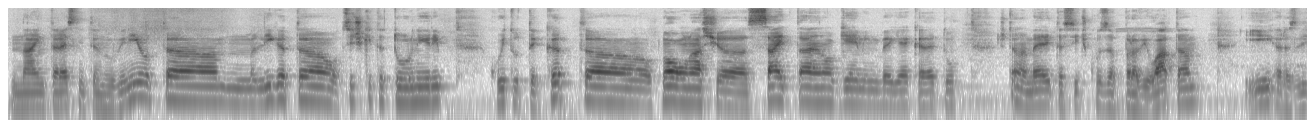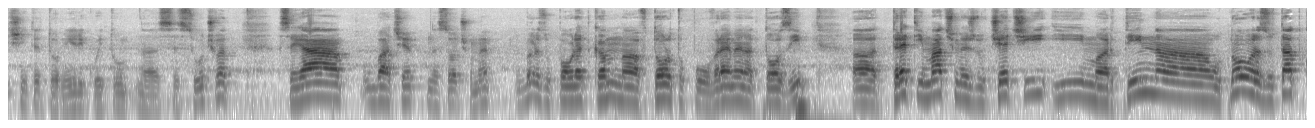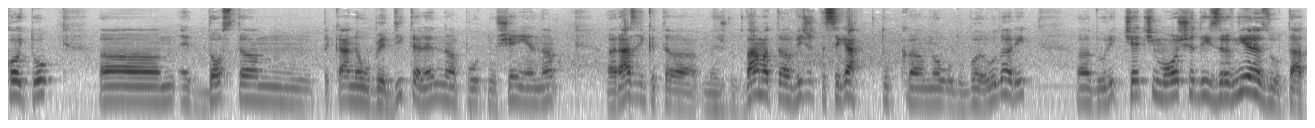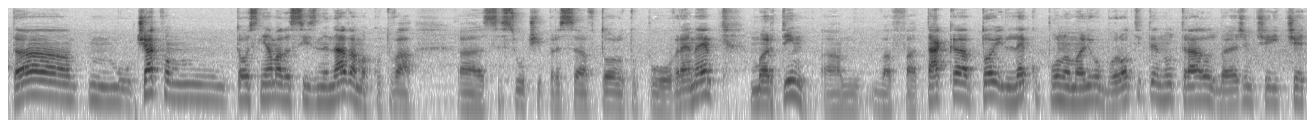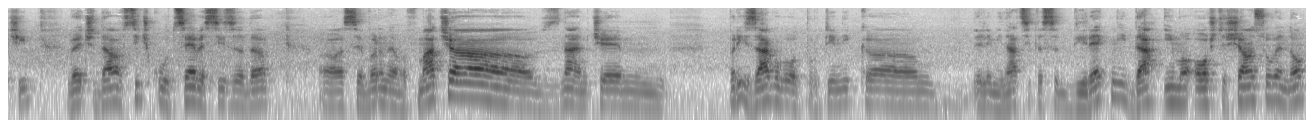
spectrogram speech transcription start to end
най-интересните новини от а, лигата, от всичките турнири, които текат. А, отново нашия сайт A1 Gaming BG, където ще намерите всичко за правилата и различните турнири, които а, се случват. Сега обаче насочваме бързо поглед към а, второто полувреме на този. А, трети матч между Чечи и Мартин. А, отново резултат, който е доста така неубедителен по отношение на разликата между двамата. Виждате сега тук много добър удар и дори Чечи можеше да изравни резултата. Очаквам, т.е. няма да се изненадам, ако това се случи през второто полувреме. Мартин в атака, той леко понамали оборотите, но трябва да отбележим, че и Чечи вече дава всичко от себе си, за да се върне в матча. Знаем, че при загуба от противник елиминациите са директни. Да, има още шансове, но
